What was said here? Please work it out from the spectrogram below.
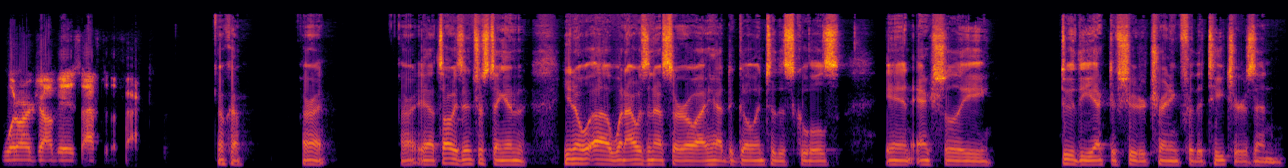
what our job is after the fact. Okay. All right. All right. Yeah, it's always interesting. And, you know, uh, when I was an SRO, I had to go into the schools and actually do the active shooter training for the teachers. And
